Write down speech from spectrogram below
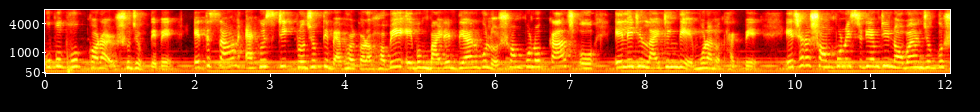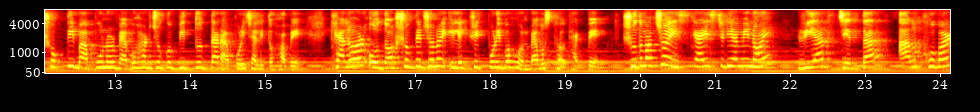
উপভোগ করার সুযোগ দেবে। এতে সাউন্ড অ্যাকুইস্টিক প্রযুক্তি ব্যবহার করা হবে এবং বাইরের দেয়ালগুলো সম্পূর্ণ কাচ ও এলইডি লাইটিং দিয়ে মোড়ানো থাকবে। এছাড়া সম্পূর্ণ স্টেডিয়ামটি নবায়নযোগ্য শক্তি বা পুনর্ব্যবহারযোগ্য বিদ্যুৎ দ্বারা পরিচালিত হবে। খেলোয়াড় ও দর্শকদের জন্য ইলেকট্রিক পরিবহন ব্যবস্থাও থাকবে। শুধুমাত্র এই স্কাই স্টেডিয়ামই নয় রিয়াদ, জেদ্দা আল খোবার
